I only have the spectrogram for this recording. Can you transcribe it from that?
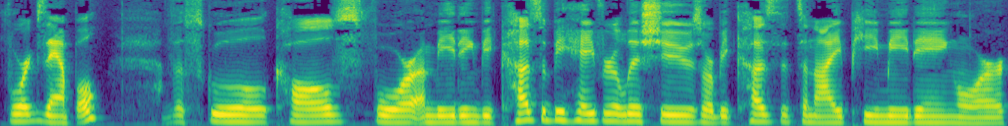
For example, the school calls for a meeting because of behavioral issues or because it's an IEP meeting or,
